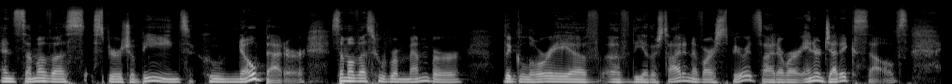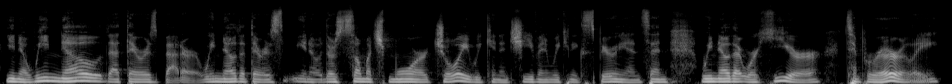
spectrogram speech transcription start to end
And some of us spiritual beings who know better, some of us who remember the glory of of the other side and of our spirit side of our energetic selves. You know we know that there is better. We know that there is you know there's so much more joy we can achieve and we can experience. And we know that we're here temporarily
